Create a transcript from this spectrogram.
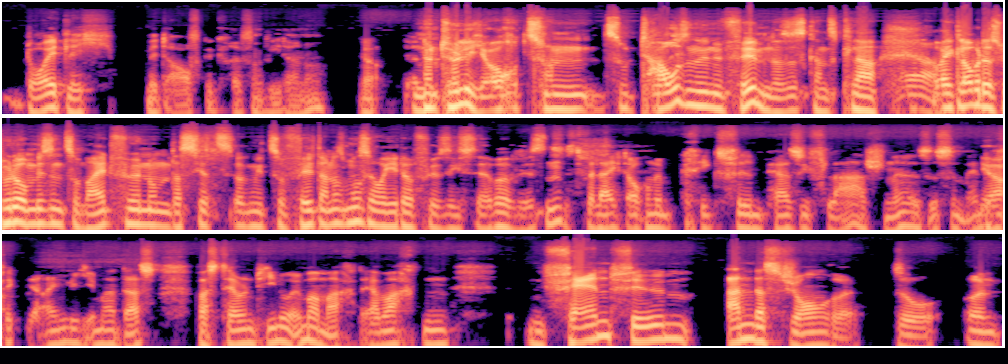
deutlich mit aufgegriffen wieder, ne? Ja. Natürlich auch zu, zu tausenden Filmen, das ist ganz klar. Ja. Aber ich glaube, das würde auch ein bisschen zu weit führen, um das jetzt irgendwie zu filtern. Das muss ja auch jeder für sich selber wissen. Es ist vielleicht auch eine Kriegsfilm-Persiflage, ne? Es ist im Endeffekt ja. ja. eigentlich immer das, was Tarantino immer macht. Er macht einen, einen Fanfilm an das Genre. So. Und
